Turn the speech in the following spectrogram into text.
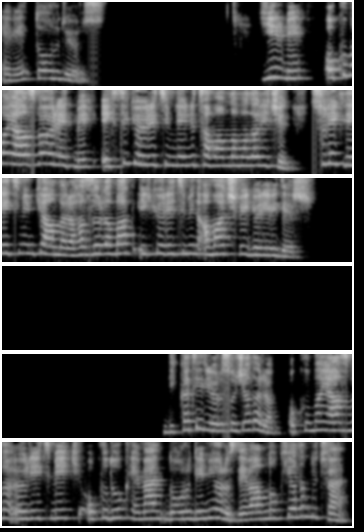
Evet, doğru diyoruz. 20. Okuma yazma öğretmek, eksik öğretimlerini tamamlamalar için sürekli eğitim imkanları hazırlamak ilk öğretimin amaç ve görevidir. Dikkat ediyoruz hocalarım. Okuma yazma öğretmek okuduk hemen doğru demiyoruz. Devamlı okuyalım lütfen.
